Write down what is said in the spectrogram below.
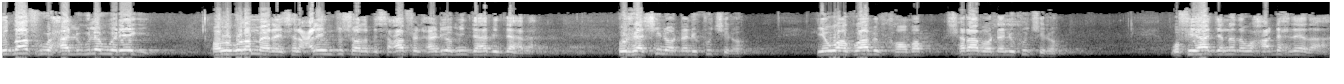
yudaafu waxaa lagula wareegi oo lagula meeraysan calayhim dushooda bisaxaafin xeedhiyo min dahabin dahaba oo raashin oo dhani ku jiro jannada waxaa dhexdeeda ah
